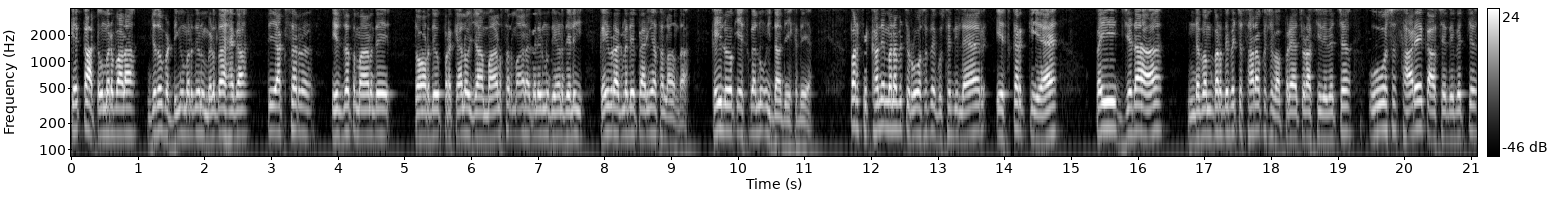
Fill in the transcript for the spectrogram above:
ਕਿ ਘੱਟ ਉਮਰ ਵਾਲਾ ਜਦੋਂ ਵੱਡੀ ਉਮਰ ਦੇ ਨੂੰ ਮਿਲਦਾ ਹੈਗਾ ਤੇ ਅਕਸਰ ਇੱਜ਼ਤ ਮਾਣ ਦੇ ਤੌਰ ਦੇ ਉੱਪਰ ਕਹਿ ਲਓ ਜਾਂ ਮਾਣ ਸਨਮਾਨ ਅਗਲੇ ਨੂੰ ਦੇਣ ਦੇ ਲਈ ਕਈ ਵਾਰ ਅਗਲੇ ਦੇ ਪੈਰੀਆਂ ਹੱਥ ਲਾਉਂਦਾ ਕਈ ਲੋਕ ਇਸ ਗੱਲ ਨੂੰ ਇਦਾਂ ਦੇਖਦੇ ਆ। ਪਰ ਸਿੱਖਾਂ ਦੇ ਮਨਾਂ ਵਿੱਚ ਰੋਸ ਅਤੇ ਗੁੱਸੇ ਦੀ ਲਹਿਰ ਇਸ ਕਰਕੇ ਹੈ ਭਈ ਜਿਹੜਾ ਨਵੰਬਰ ਦੇ ਵਿੱਚ ਸਾਰਾ ਕੁਝ ਵਾਪਰਿਆ 84 ਦੇ ਵਿੱਚ, ਉਸ ਸਾਰੇ ਕਾਸੇ ਦੇ ਵਿੱਚ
